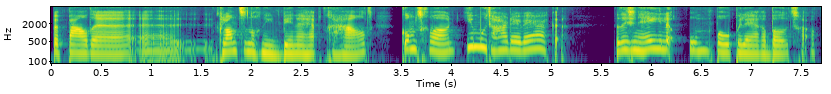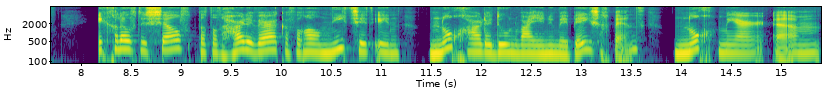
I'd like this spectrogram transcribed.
bepaalde uh, klanten nog niet binnen hebt gehaald. Komt gewoon, je moet harder werken. Dat is een hele onpopulaire boodschap. Ik geloof dus zelf dat dat harde werken vooral niet zit in nog harder doen waar je nu mee bezig bent. Nog meer, um,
